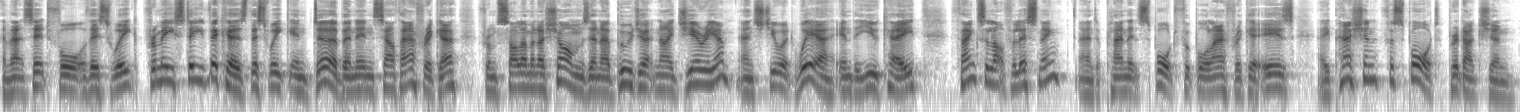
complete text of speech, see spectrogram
And that's it for this week. From me, Steve Vickers, this week in Durban in South Africa, from Solomon Ashoms in Abuja, Nigeria, and Stuart Weir in the UK. Thanks a lot for listening, and Planet Sport Football Africa is a passion for sport production.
